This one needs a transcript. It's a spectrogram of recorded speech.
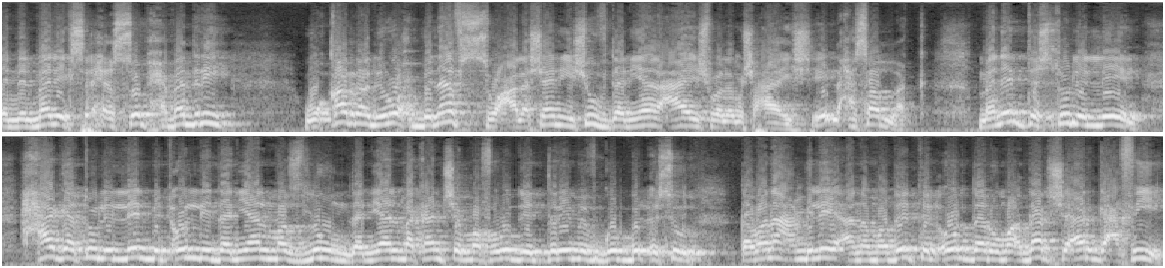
إن الملك صحي الصبح بدري وقرر يروح بنفسه علشان يشوف دانيال عايش ولا مش عايش. إيه اللي حصل لك؟ ما نمتش طول الليل. حاجة طول الليل بتقول لي دانيال مظلوم دانيال ما كانش المفروض يترمي في جب الأسود. طب أنا أعمل إيه؟ أنا مضيت الأوردر وما أقدرش أرجع فيه.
